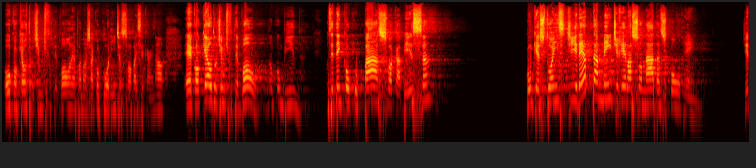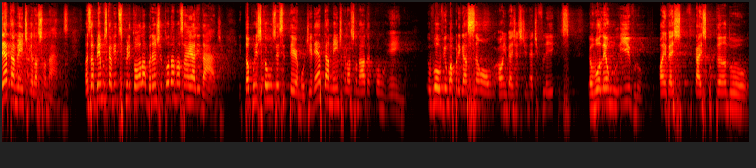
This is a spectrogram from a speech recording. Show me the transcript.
Ou qualquer outro time de futebol, né, para não achar que o Corinthians só vai ser carnal. É qualquer outro time de futebol, não combina. Você tem que ocupar a sua cabeça com questões diretamente relacionadas com o reino. Diretamente relacionadas. Nós sabemos que a vida espiritual abrange toda a nossa realidade. Então, por isso que eu uso esse termo, diretamente relacionada com o reino. Eu vou ouvir uma pregação ao, ao invés de assistir Netflix. Eu vou ler um livro ao invés de ficar escutando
